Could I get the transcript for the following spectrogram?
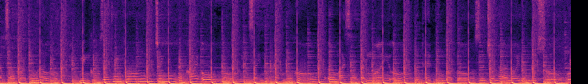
em ra khỏi thủ đô. Mình cùng rời thành phố, Tránh những làn khói ô tô. Xây một căn nhà gỗ, Ở mãi xa tận ngoài ô. Vứt hết những bao tố Giữa cho Hà Nội đông đúc số bộ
